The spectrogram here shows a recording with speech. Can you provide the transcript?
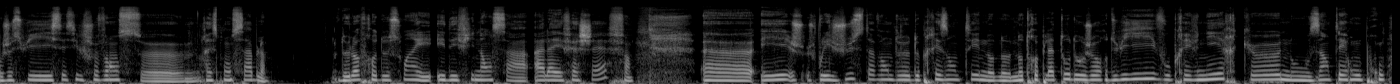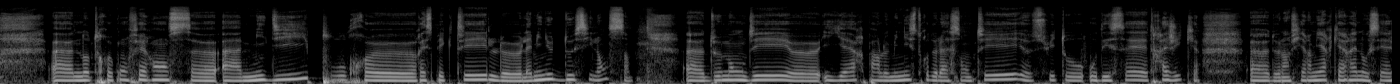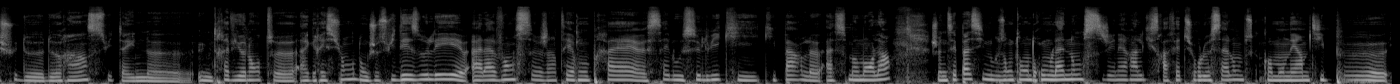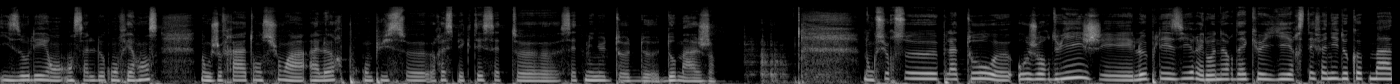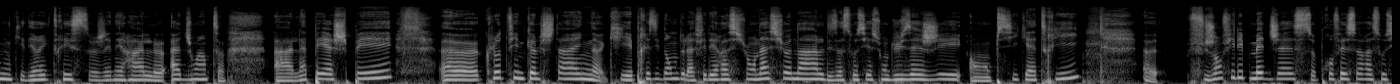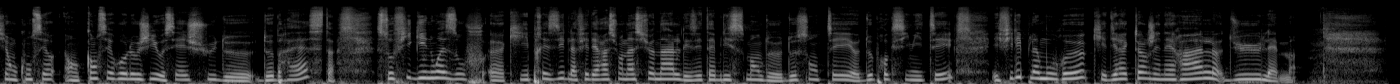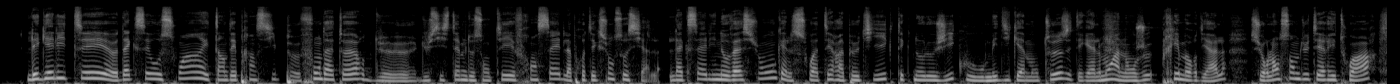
Je suis Cécile Chevance, responsable de l'offre de soins et, des finances à, la FHF. Euh, et je voulais juste, avant de, présenter notre plateau d'aujourd'hui, vous prévenir que nous interromprons euh, notre conférence euh, à midi pour respecter la minute de silence demandée hier par le ministre de la Santé suite au, décès tragique de l'infirmière Karen au CHU de, Reims suite à une, une très violente agression. Donc je suis désolée à l'avance j'interromprai euh, celle ou celui qui, parle à ce moment-là. Je ne sais pas si nous entendrons l'annonce générale qui sera faite sur le salon, parce que comme on est un petit peu euh, isolé en, salle de conférence, donc je ferai attention à, l'heure pour qu'on puisse euh, respecter cette, cette minute d'hommage. Donc sur ce plateau euh, aujourd'hui, j'ai le plaisir et l'honneur d'accueillir Stéphanie de Kopman, qui est directrice générale adjointe à l'APHP, euh, Claude Finkelstein, qui est présidente de la Fédération nationale des associations d'usagers en psychiatrie, euh, Jean-Philippe Medges, professeur associé en, cancérologie au CHU de, Brest. Sophie Guinoiseau, euh, qui préside la Fédération nationale des établissements de, santé euh, de proximité. Et Philippe Lamoureux, qui est directeur général du LEM. L'égalité euh, d'accès aux soins est un des principes fondateurs du système de santé français et de la protection sociale. L'accès à l'innovation, qu'elle soit thérapeutique, technologique ou médicamenteuse, est également un enjeu primordial sur l'ensemble du territoire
